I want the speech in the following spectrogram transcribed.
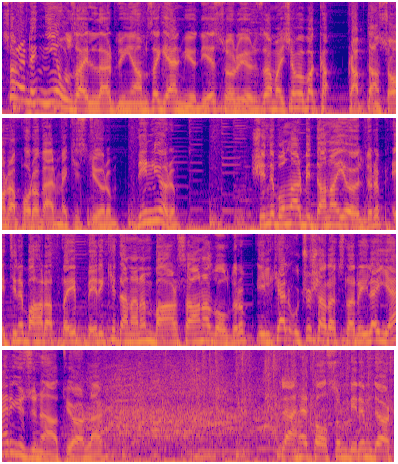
Sonra ne, niye uzaylılar dünyamıza gelmiyor diye soruyoruz. Ama şimdi bak kaptan son raporu vermek istiyorum. Dinliyorum. Şimdi bunlar bir danayı öldürüp etini baharatlayıp beriki dananın bağırsağına doldurup ilkel uçuş araçlarıyla yeryüzüne atıyorlar. Lanet olsun birim 4.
